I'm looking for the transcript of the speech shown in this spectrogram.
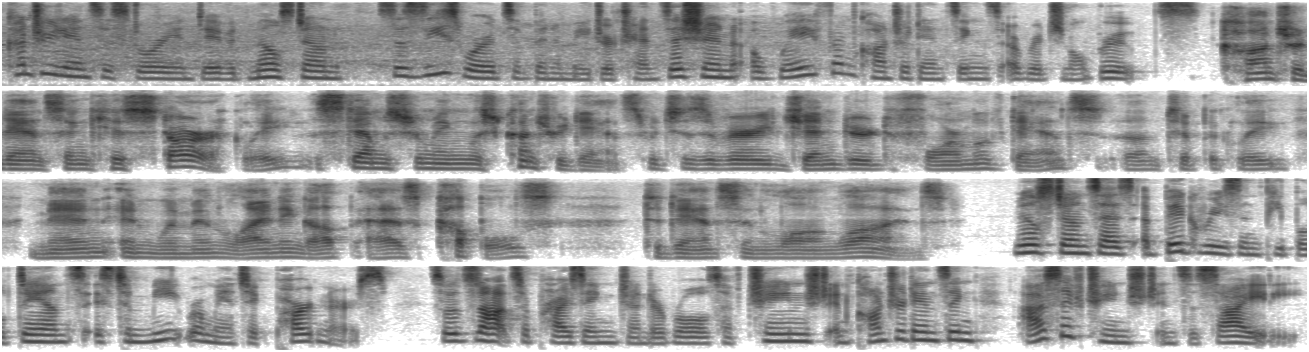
Country dance historian David Millstone says these words have been a major transition away from contra dancing's original roots. Contra dancing historically stems from English country dance, which is a very gendered form of dance, um, typically men and women lining up as couples to dance in long lines. Millstone says a big reason people dance is to meet romantic partners, so it's not surprising gender roles have changed in contra dancing as they've changed in society.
